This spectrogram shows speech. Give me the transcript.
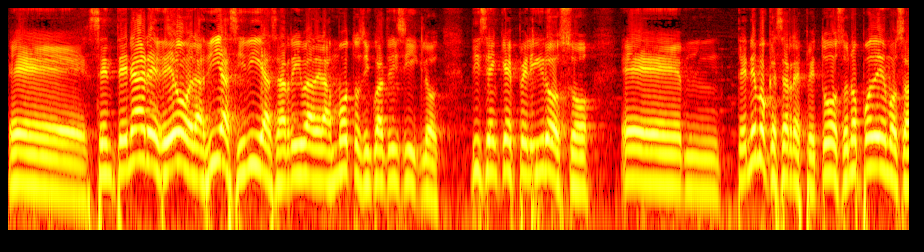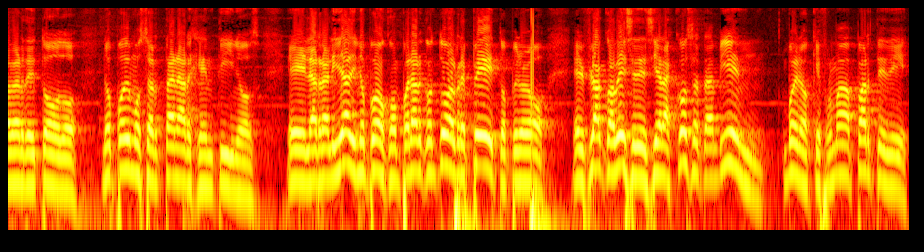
eh, centenares de horas, días y días arriba de las motos y cuatriciclos, dicen que es peligroso, eh, tenemos que ser respetuosos, no podemos saber de todo, no podemos ser tan argentinos. Eh, la realidad, y no podemos comparar con todo el respeto, pero el flaco a veces decía las cosas también, bueno, que formaba parte de,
